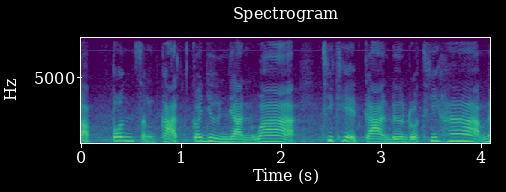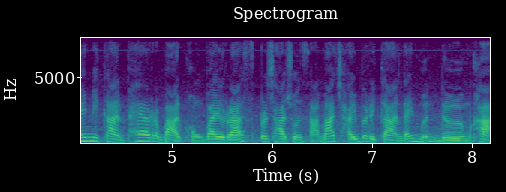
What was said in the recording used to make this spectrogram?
กับต้นสังกัดก็ยืนยันว่าที่เขตการเดินรถที่ 5 ไม่มีการแพร่ระบาดของไวรัส ประชาชนสามารถใช้บริการได้เหมือนเดิมค่ะ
